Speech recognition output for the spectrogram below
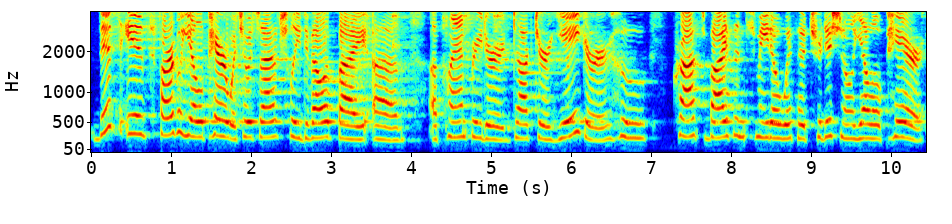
This is Fargo Yellow Pear, which was actually developed by uh, a plant breeder, Dr. Yeager, who crossed bison tomato with a traditional yellow pear.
